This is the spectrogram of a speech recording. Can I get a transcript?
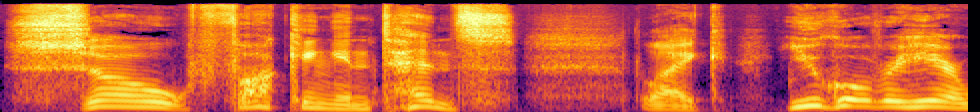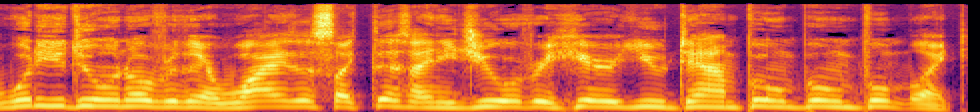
so fucking intense. Like, you go over here. What are you doing over there? Why is this like this? I need you over here. You down. Boom, boom, boom. Like,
